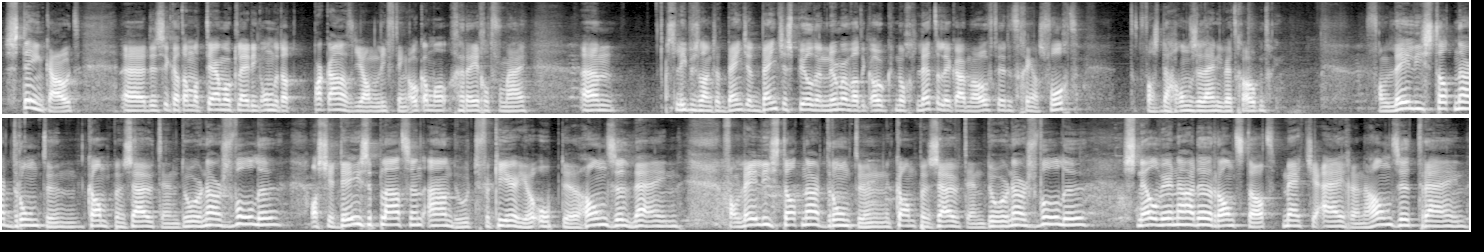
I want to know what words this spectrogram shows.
steenkoud. Uh, dus ik had allemaal thermokleding onder dat pak aan. Dat Jan Liefding ook allemaal geregeld voor mij. Um, ze liepen ze langs dat bandje. Het bandje speelde een nummer wat ik ook nog letterlijk uit mijn hoofd weet. Het ging als volgt. Dat was de Hanselijn, die werd geopend. Van Lelystad naar Dronten, Kampen Zuid en door naar Zwolle. Als je deze plaatsen aandoet, verkeer je op de Hanselijn. Van Lelystad naar Dronten, Kampen Zuid en door naar Zwolle. Snel weer naar de Randstad met je eigen Hanzetrein.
